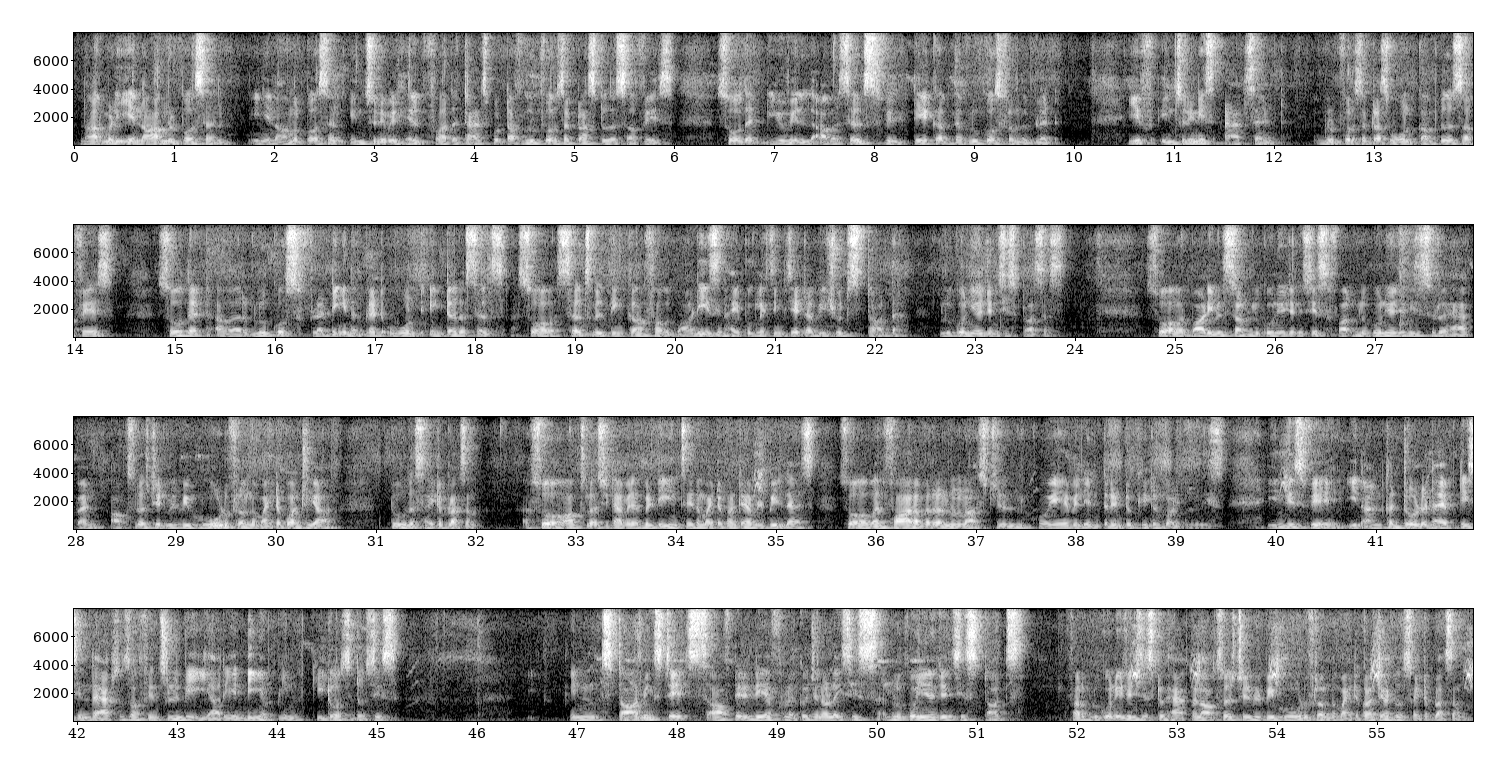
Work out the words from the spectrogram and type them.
Normally, a normal person, in a normal person, insulin will help for the transport of glucose across to the surface so that you will our cells will take up the glucose from the blood. If insulin is absent, glucose receptors won't come to the surface so that our glucose flooding in the blood won't enter the cells. So our cells will think of our body is in hypoglycemic state we should start the gluconeogenesis process. So our body will start gluconeogenesis. For gluconeogenesis to happen, oxaloacetate will be moved from the mitochondria to the cytoplasm. So oxaloacetate availability inside the mitochondria will be less. So our forever alone acetyl-CoA will enter into ketone body synthesis. In this way, in uncontrolled diabetes in the absence of insulin, we are ending up in ketoacidosis. In starving states after a day of glycogenolysis, gluconeogenesis starts. For gluconeogenesis to happen, oxaloacetate will be moved from the mitochondria to cytoplasm.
